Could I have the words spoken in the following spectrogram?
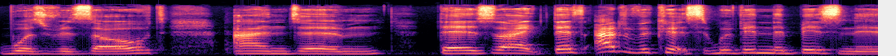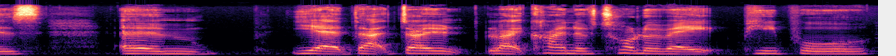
was resolved, and um, there's like there's advocates within the business. Um, yeah, that don't like kind of tolerate people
